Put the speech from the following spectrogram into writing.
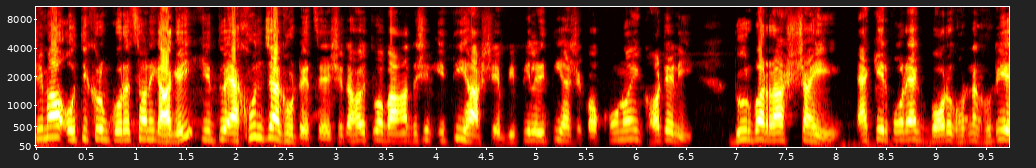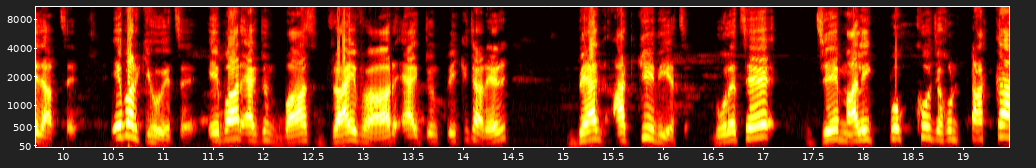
সীমা অতিক্রম করেছে অনেক আগেই, কিন্তু এখন যা ঘটেছে, সেটা হয়তো বাংলাদেশের ইতিহাসে, বিপিএল এর ইতিহাসে কখনোই ঘটেনি। দুর্বার রাজশাহী, একের পর এক বড় ঘটনা ঘটিয়ে যাচ্ছে। এবার কি হয়েছে? এবার একজন বাস ড্রাইভার, একজন ক্রিকেটারের ব্যাগ আটকিয়ে দিয়েছে। বলেছে যে মালিক পক্ষ যখন টাকা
